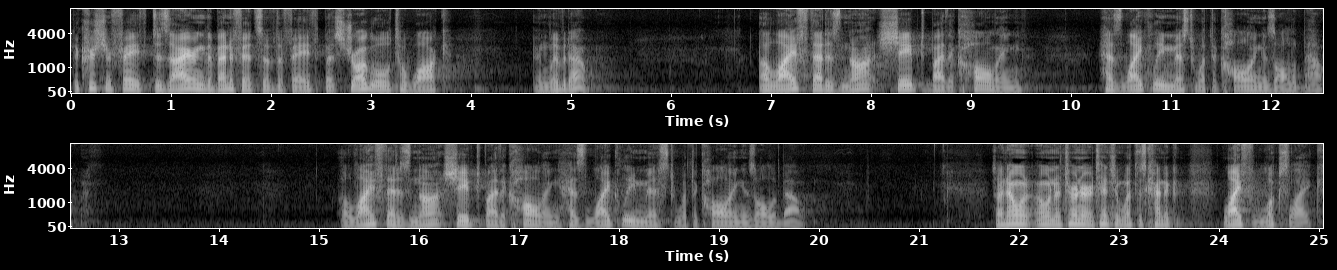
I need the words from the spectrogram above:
the Christian faith desiring the benefits of the faith, but struggle to walk and live it out. A life that is not shaped by the calling has likely missed what the calling is all about. A life that is not shaped by the calling has likely missed what the calling is all about. So I now want, I want to turn our attention to what this kind of life looks like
